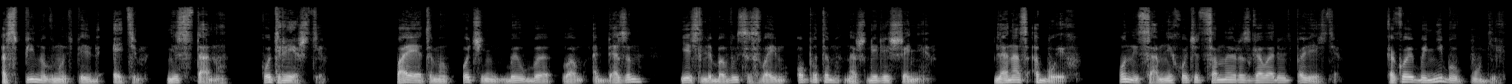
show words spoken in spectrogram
а спину гнуть перед этим не стану. Хоть режьте. Поэтому очень был бы вам обязан, если бы вы со своим опытом нашли решение. Для нас обоих. Он и сам не хочет со мной разговаривать, поверьте. Какой бы ни был пудель,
